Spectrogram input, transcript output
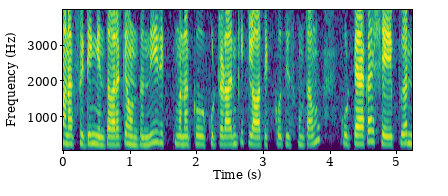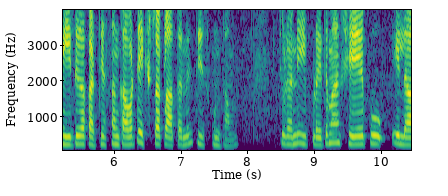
మనకు ఫిట్టింగ్ ఇంతవరకే ఉంటుంది. ఇది మనకు కుట్టడానికి క్లాత్ ఎక్కువ తీసుకుంటాము. కుట్టాక షేప్గా నీట్గా కట్ చేస్తాం కాబట్టి ఎక్స్ట్రా క్లాత్ అనేది తీసుకుంటాము. చూడండి ఇప్పుడైతే మనకు షేపు ఇలా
